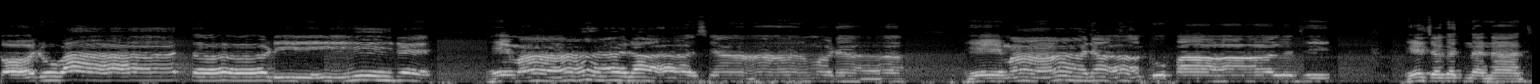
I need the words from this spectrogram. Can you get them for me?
કરવાતડી રે. હે મારા શ્યામળા, હે મારા ગોપાલજી, હે જગતના નાથ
